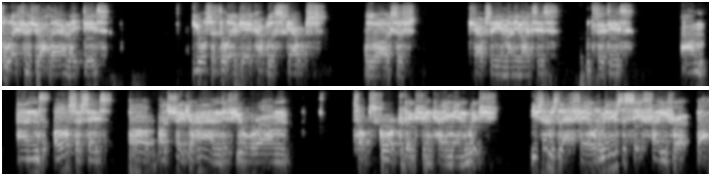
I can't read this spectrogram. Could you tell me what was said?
thought they'd finish about there, and they did. You also thought they'd get a couple of scalps, the likes of Chelsea and Man United, which they did. Um, and I also said oh, I'd shake your hand if your um, top scorer prediction came in, which you said was left field. I mean, it was the sixth favourite, but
